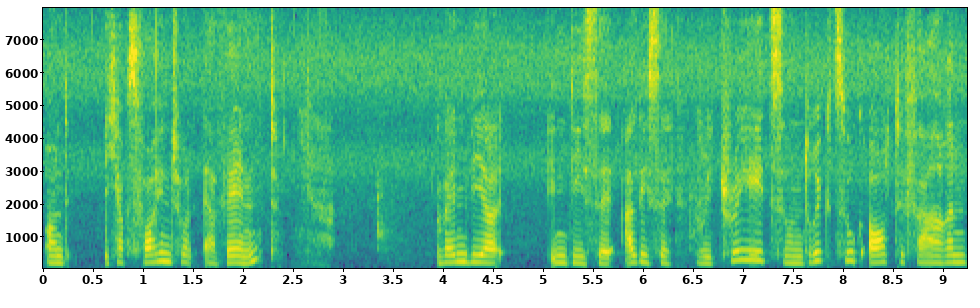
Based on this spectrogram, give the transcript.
Und ich habe es vorhin schon erwähnt, wenn wir in diese, all diese Retreats und Rückzugorte fahren,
